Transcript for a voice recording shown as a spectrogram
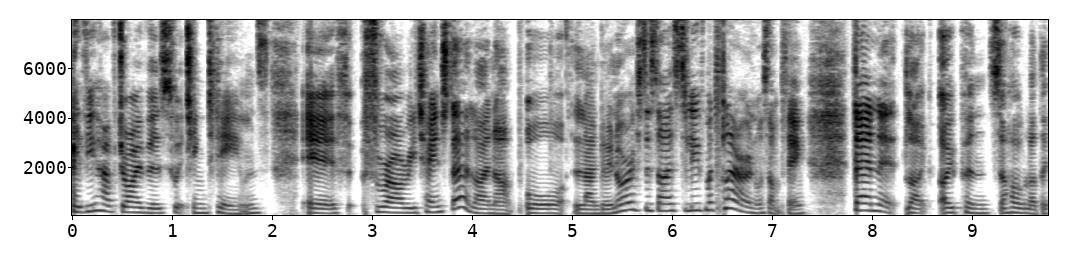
if you have drivers switching teams, if Ferrari changed their lineup or Lando Norris decides to leave McLaren or something, then it like opens a whole other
